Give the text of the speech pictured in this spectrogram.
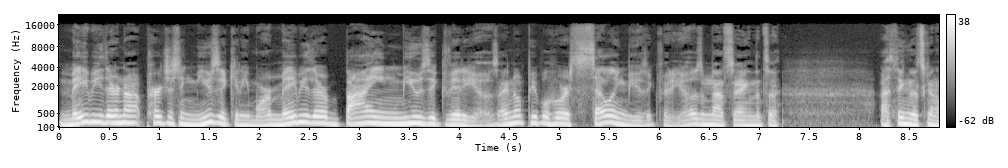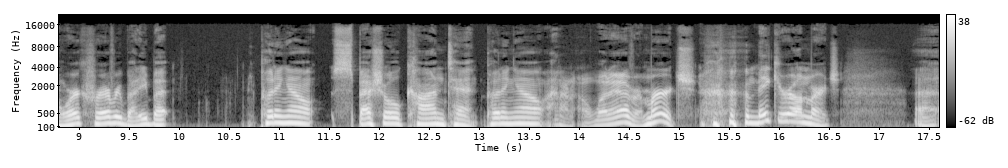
Maybe they're not purchasing music anymore. Maybe they're buying music videos. I know people who are selling music videos. I'm not saying that's a a thing that's going to work for everybody, but putting out special content, putting out I don't know, whatever, merch. Make your own merch. Uh,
